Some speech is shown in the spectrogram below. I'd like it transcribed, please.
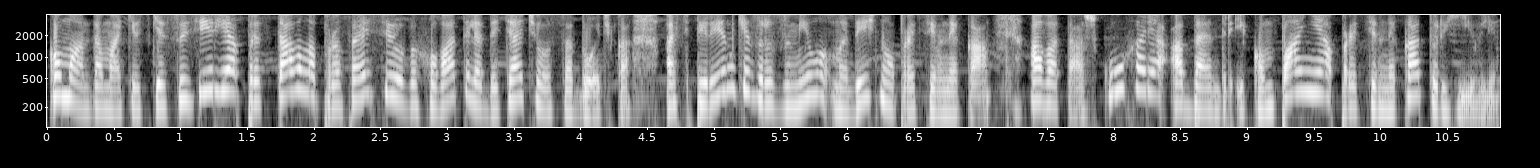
Команда Маківське Сузір'я представила професію вихователя дитячого садочка, а спіринки зрозуміло медичного працівника, аватаж кухаря, а бендр і компанія працівника торгівлі.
